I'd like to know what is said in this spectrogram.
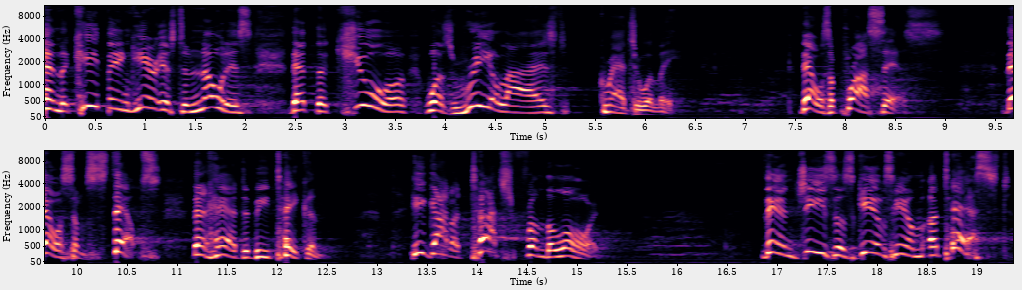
And the key thing here is to notice that the cure was realized gradually. There was a process, there were some steps that had to be taken. He got a touch from the Lord. Then Jesus gives him a test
